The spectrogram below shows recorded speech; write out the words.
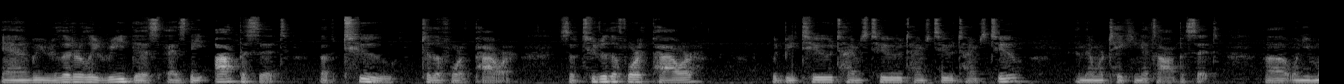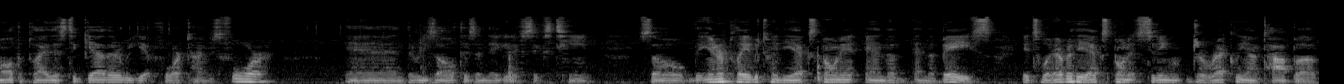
and we literally read this as the opposite of 2 to the fourth power. So 2 to the fourth power would be 2 times 2 times 2 times 2, and then we're taking its opposite. Uh, when you multiply this together, we get 4 times 4, and the result is a negative 16. So the interplay between the exponent and the, and the base, it's whatever the exponent sitting directly on top of,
